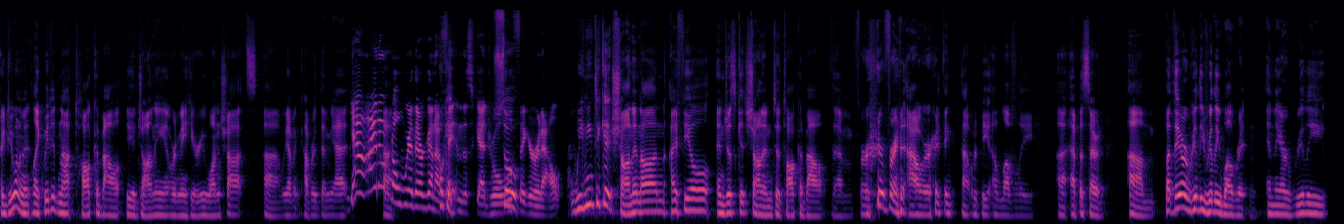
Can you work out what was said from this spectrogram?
I do want to like we did not talk about the Ajani or Nahiri one shots. Uh, we haven't covered them yet. Yeah, I don't Uh, know where they're gonna okay, fit in the schedule. so- we'll figure it out. We need to get Shannon on. I feel and just get Shannon to talk about them for for an hour. I think that would be a lovely uh, episode. Um, but they are really, really well written and they are really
